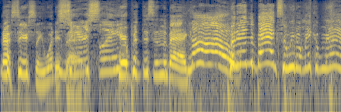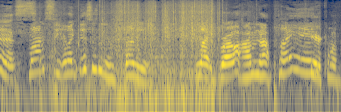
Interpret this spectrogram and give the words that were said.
No, seriously, what is that? Seriously? Here, put this in the bag. No. Put it in the bag so we don't make a mess. Mom, see, like this isn't even funny. Like, bro, I'm not playing. Here, come on.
